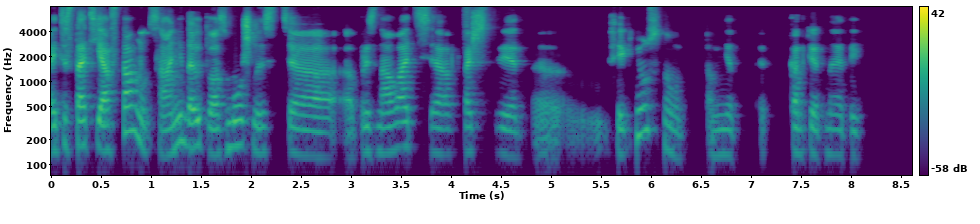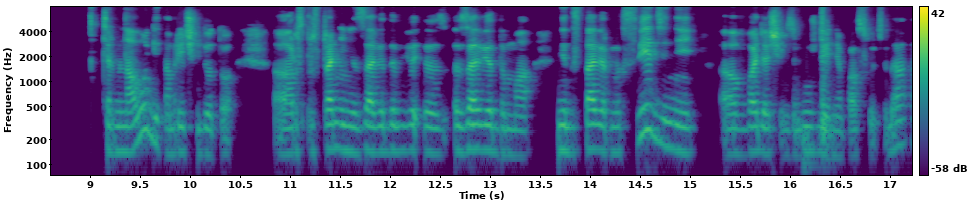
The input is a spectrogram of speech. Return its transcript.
эти статьи останутся, они дают возможность а, признавать а, в качестве э, fake news, ну, там нет конкретно этой терминологии, там речь идет о распространении заведомо, заведомо недостоверных сведений, вводящих в заблуждение, по сути, да,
